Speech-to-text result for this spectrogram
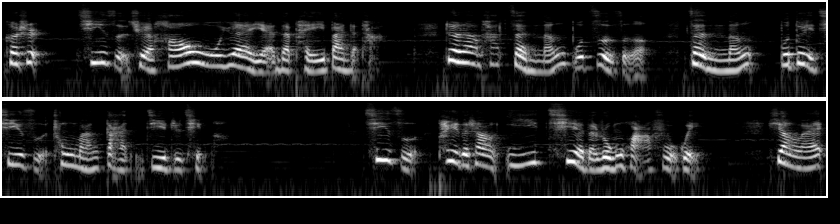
可是妻子却毫无怨言地陪伴着他，这让他怎能不自责？怎能不对妻子充满感激之情啊？妻子配得上一切的荣华富贵。向来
